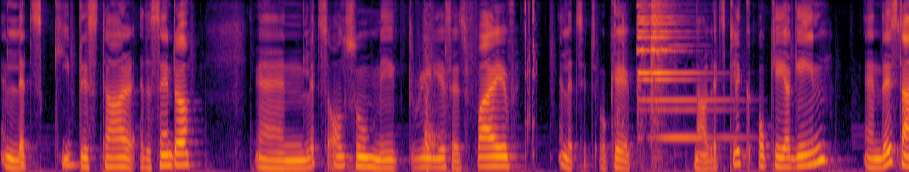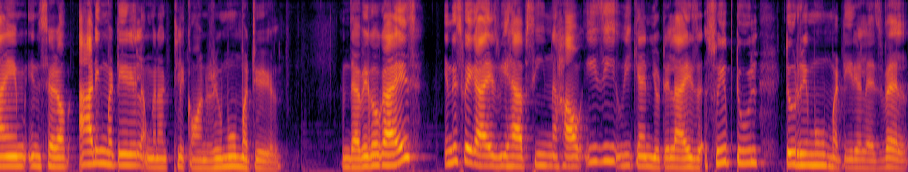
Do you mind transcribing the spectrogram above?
and let's keep this star at the center. And let's also make radius as 5 and let's hit ok. Now let's click ok again. And this time instead of adding material I'm gonna click on remove material. And there we go guys. In this way guys we have seen how easy we can utilize sweep tool to remove material as well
